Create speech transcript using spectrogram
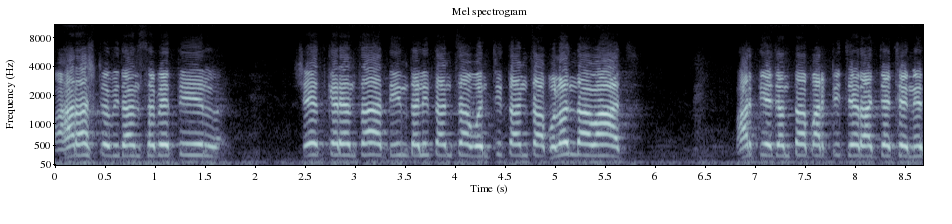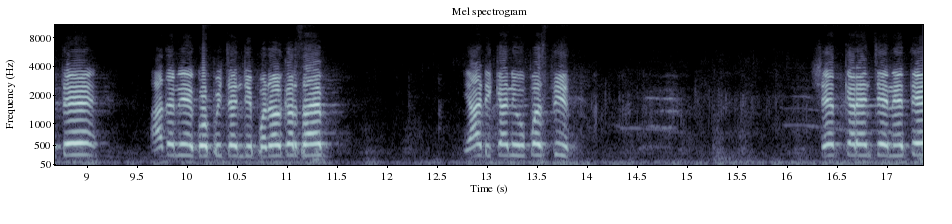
महाराष्ट्र विधानसभेतील शेतकऱ्यांचा दीनदलितांचा वंचितांचा बुलंद आवाज भारतीय जनता पार्टीचे राज्याचे नेते आदरणीय गोपीचंदजी पडळकर साहेब या ठिकाणी उपस्थित शेतकऱ्यांचे नेते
